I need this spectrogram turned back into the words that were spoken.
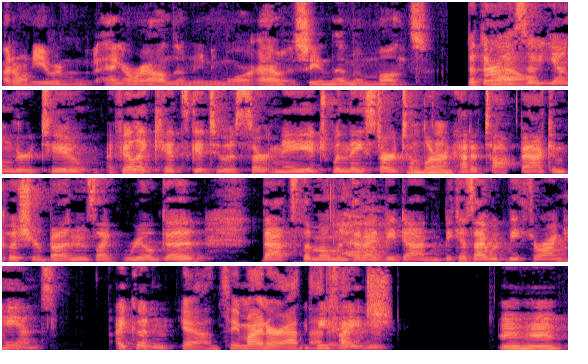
I don't even hang around them anymore. I haven't seen them in months. But they're Well- also younger too. I feel like kids get to a certain age when they start to Mhm. learn how to talk back and push your buttons like real good. That's the moment that I'd be done because I would be throwing hands. I couldn't. Yeah, see, mine are at We'd that be age. fighting. Mm-hmm.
